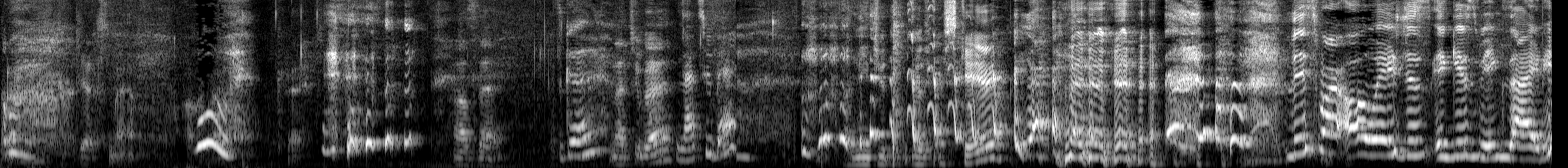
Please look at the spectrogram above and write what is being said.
yes, ma'am. Whew. Okay. How's that? It's good. Not too bad. Not too bad. I need you. You scared? This part always just it gives me anxiety.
